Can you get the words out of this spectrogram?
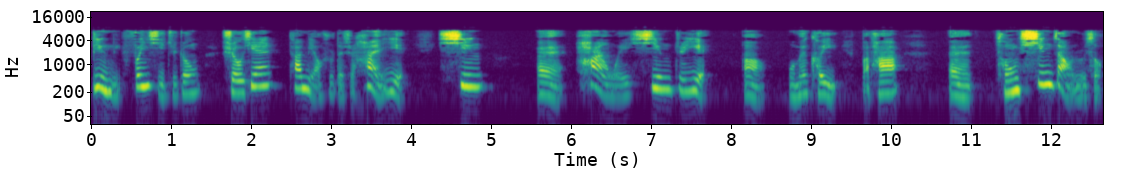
病理分析之中。首先，它描述的是汗液，心，哎，汗为心之液啊，我们可以把它，呃，从心脏入手，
